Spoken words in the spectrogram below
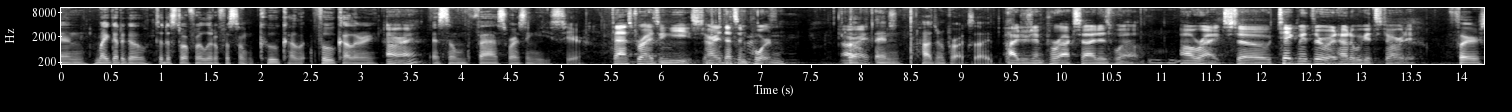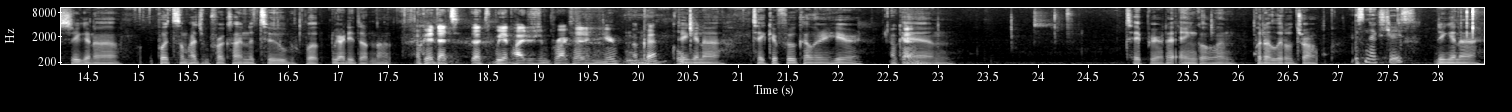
And might gotta go to the store for a little for some cool color, food coloring All right. and some fast rising yeast here. Fast rising yeast. All right. That's important. All Oh, right. And hydrogen peroxide. Hydrogen peroxide as well. Mm-hmm. All right. So take me through it. How do we get started? First, you're gonna put some hydrogen peroxide in the tube, but we already done that. Okay. That's that's we have hydrogen peroxide in here. Mm-hmm. Okay. Cool. You're gonna take your food coloring here Okay. and tape it at an angle and put a little drop. What's next, Chayse? You're gonna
